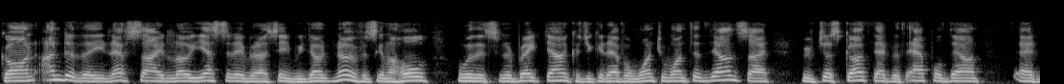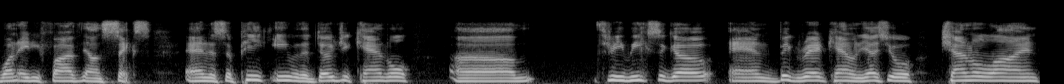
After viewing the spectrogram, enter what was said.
gone under the left side low yesterday, but I said we don't know if it's going to hold or whether it's going to break down because you could have a one to one to the downside. We've just got that with Apple down at 185, down six. And it's a peak E with a doji candle. Um, three weeks ago, and big red candle. Yes, your channel line.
